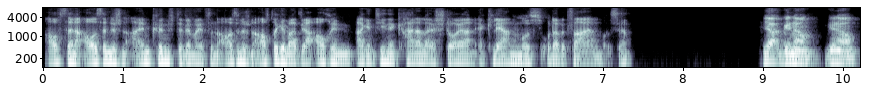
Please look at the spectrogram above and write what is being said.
auf seine ausländischen Einkünfte, wenn man jetzt einen ausländischen Auftraggeber hat, ja auch in Argentinien keinerlei Steuern erklären muss oder bezahlen muss, ja? Ja, genau, genau.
